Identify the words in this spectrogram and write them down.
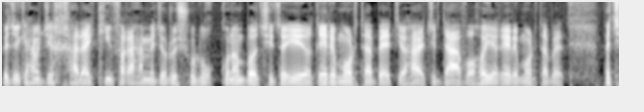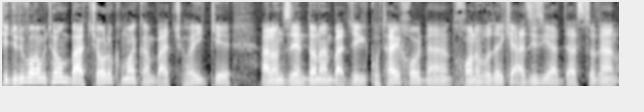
به جای که همه خلکی فقط همه جا رو شلوغ کنم با چیزای غیر مرتبط یا هر چی دعواهای غیر مرتبط و چجوری واقعا می‌تونم بچه ها رو کمک کنم؟ بچه‌هایی که الان زندانن بچه‌ای که کتک خوردن خانواده‌ای عزیزی از دست دادن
